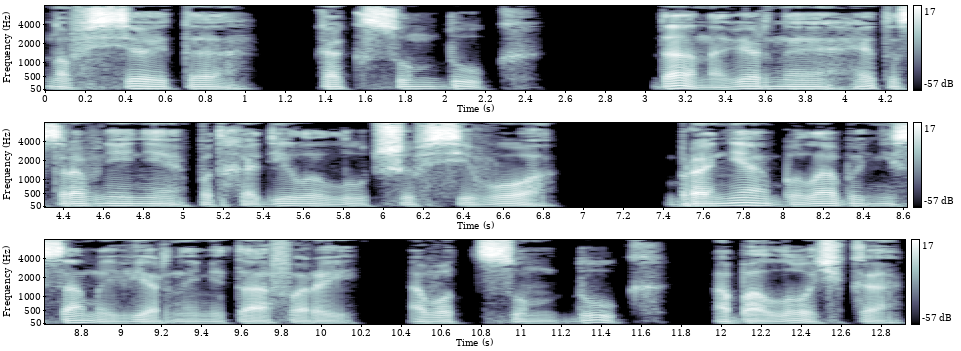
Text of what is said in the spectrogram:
Но все это как сундук. Да, наверное, это сравнение подходило лучше всего. Броня была бы не самой верной метафорой, а вот сундук — оболочка,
